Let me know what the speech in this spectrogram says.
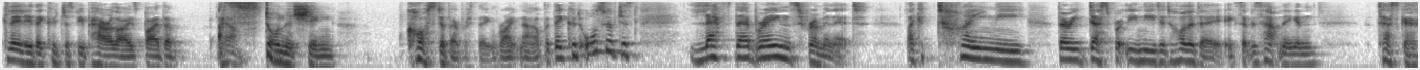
clearly they could just be paralyzed by the astonishing cost of everything right now, but they could also have just left their brains for a minute, like a tiny, very desperately needed holiday, except it's happening in Tesco.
